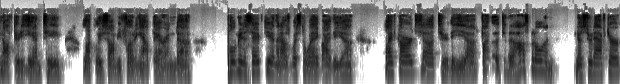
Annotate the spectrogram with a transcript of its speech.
an off duty EMT luckily saw me floating out there and, uh, pulled me to safety. And then I was whisked away by the, uh, lifeguards, uh, to the, uh, to the hospital. And, you know, soon after,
